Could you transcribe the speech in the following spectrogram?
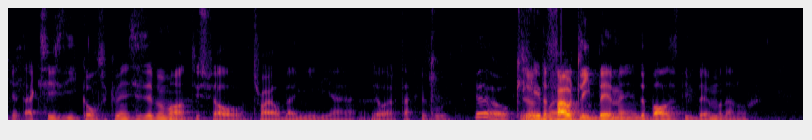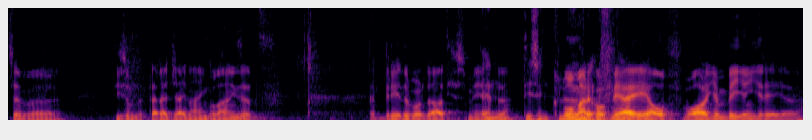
je hebt acties die consequenties hebben, maar het is wel trial by media heel hard afgevoerd. Ja, oké. Dus de maar- fout ligt bij hem, hè. de basis ligt bij hem, maar dan nog. Ze hebben, het is omdat Tarajai Nainggolan is dat het breder wordt uitgesmeerd. En hè. het is een kleur. Omar Govij al Waregem gereden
